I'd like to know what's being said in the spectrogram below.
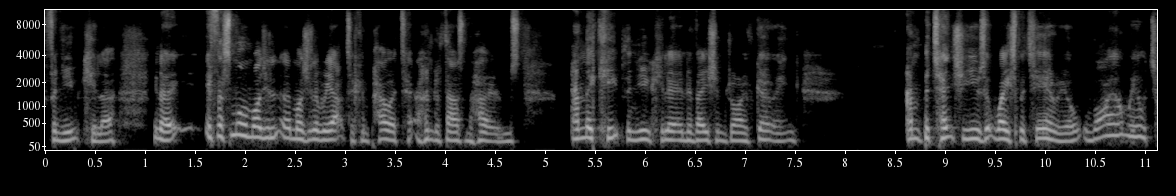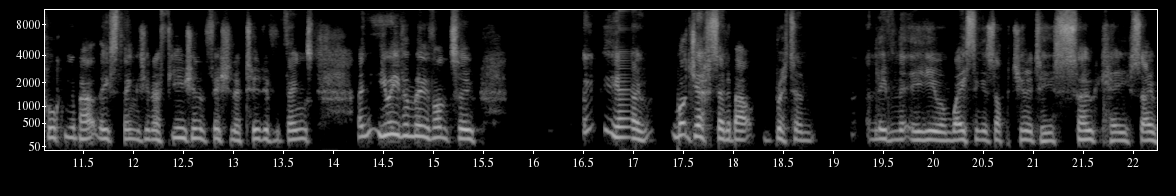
for nuclear? You know, if a small modular, modular reactor can power t- 100,000 homes and they keep the nuclear innovation drive going, and potentially use it waste material. Why aren't we all talking about these things? You know, fusion and fission are two different things. And you even move on to, you know, what Jeff said about Britain leaving the EU and wasting its opportunity is so key. So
